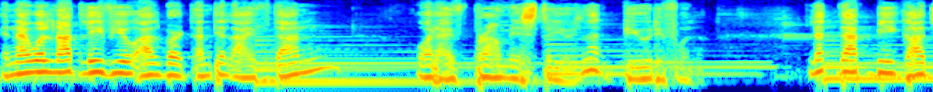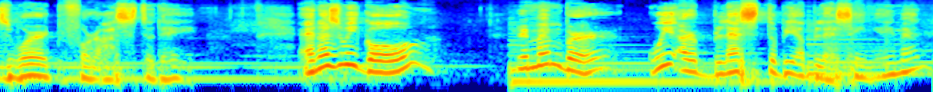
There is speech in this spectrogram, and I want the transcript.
And I will not leave you, Albert, until I've done what I've promised to you. Isn't that beautiful? Let that be God's word for us today. And as we go, remember, we are blessed to be a blessing. Amen?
